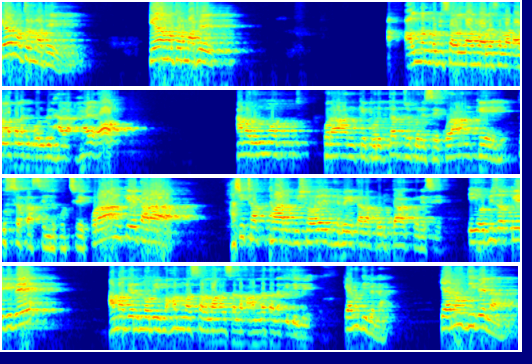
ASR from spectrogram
কেয়ামতের মাঠে কেয়ামতের মাঠে আল্লাহ নবী সাল্লাল্লাহু আলাইহি সাল্লাম আল্লাহ তাআলাকে বলবে হ্যাঁ হ্যাঁ রব, আমার উম্মত কোরআনকে পরিত্যাজ্য করেছে, কোরআনকে তুচ্ছ তাচ্ছিল্য করছে, কোরআনকে তারা হাসি ঠাট্টার বিষয়ে ভেবে তারা পরিত্যাগ করেছে। এই অভিযোগ কে দিবে? আমাদের নবী মোহাম্মদ সাল্লাহ সাল্লাম আল্লাহ তালাকে দিবে। কেন দিবে না? কেন দিবে না?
